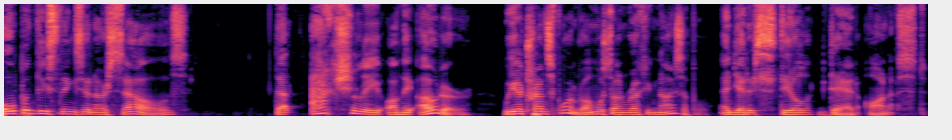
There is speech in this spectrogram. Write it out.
opened these things in ourselves that actually on the outer we are transformed, almost unrecognizable, and yet it's still dead honest.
